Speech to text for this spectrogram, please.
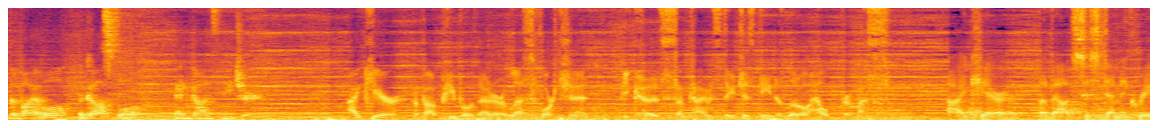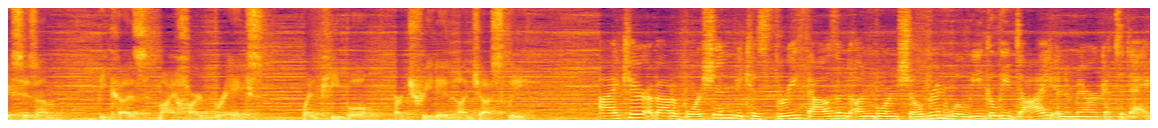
the Bible, the gospel, and God's nature. I care about people that are less fortunate because sometimes they just need a little help from us. I care about systemic racism because my heart breaks when people are treated unjustly. I care about abortion because 3,000 unborn children will legally die in America today.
